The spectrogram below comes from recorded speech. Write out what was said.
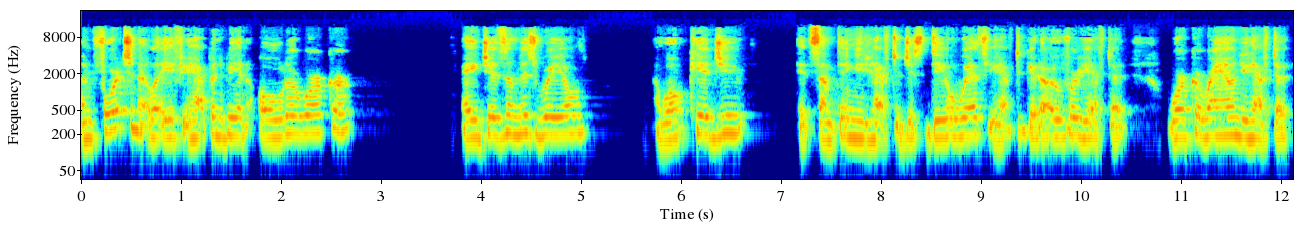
unfortunately, if you happen to be an older worker, ageism is real. I won't kid you. It's something you have to just deal with. You have to get over. You have to work around. You have to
